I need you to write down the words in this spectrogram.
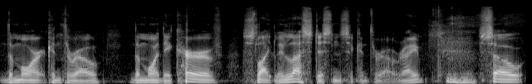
the more it can throw, the more they curve, slightly less distance it can throw, right? So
